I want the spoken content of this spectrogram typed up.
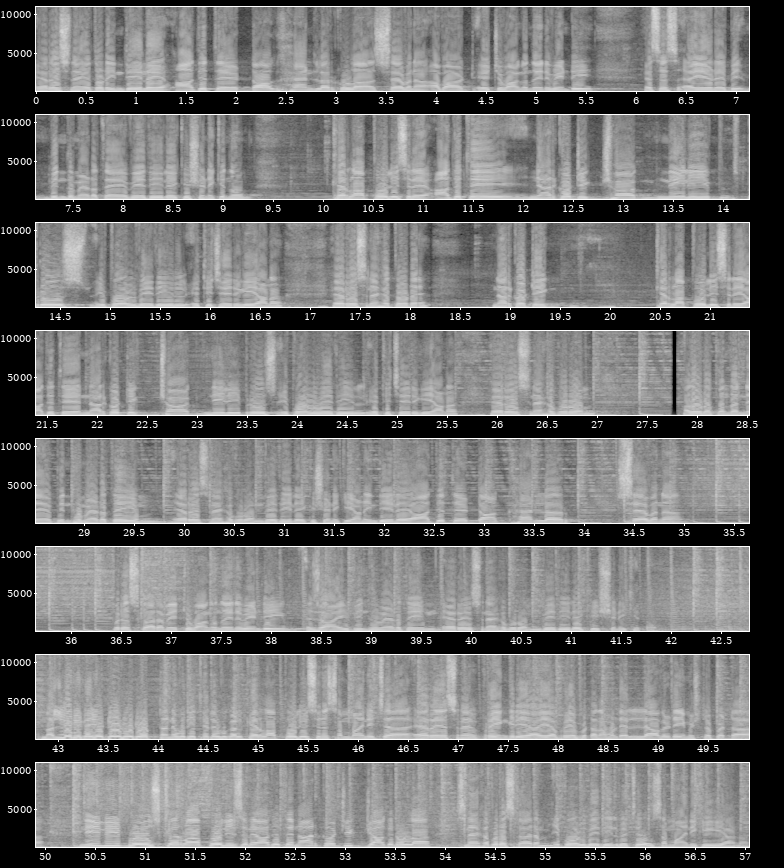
ഏറെ സ്നേഹത്തോടെ ഇന്ത്യയിലെ ആദ്യത്തെ ഡോഗ് ഹാൻഡ്ലർക്കുള്ള സേവന അവാർഡ് ഏറ്റുവാങ്ങുന്നതിന് വേണ്ടി എസ് എസ് ഐയുടെ ബിന്ദുമേടത്തെ വേദിയിലേക്ക് ക്ഷണിക്കുന്നു. കേരള പോലീസിലെ ആദ്യത്തെ നാർക്കോട്ടിക് ജോഗ് നീലി ബ്രൂസ് ഇപ്പോൾ വേദിയിൽ എത്തിച്ചേരുകയാണ്. ഏറെ സ്നേഹത്തോടെ നാർക്കോട്ടിക് കേരള പോലീസിലെ ആദ്യത്തെ നാർക്കോട്ടിക് ജാഗ് നീലി ബ്രൂസ് ഇപ്പോൾ വേദിയിൽ എത്തിച്ചേരുകയാണ്. ഏറെ സ്നേഹപൂർവം അതോടൊപ്പം തന്നെ ബിന്ദു മേഡത്തെയും ഏറെ സ്നേഹപൂർവം വേദിയിലേക്ക് ക്ഷണിക്കുകയാണ് ഇന്ത്യയിലെ ആദ്യത്തെ ഡോഗ് ഹാൻഡ്ലർ സേവന പുരസ്കാരം ഏറ്റുവാങ്ങുന്നതിന് വേണ്ടി ജായ് ബിന്ദു മേഡത്തെയും ഏറെ സ്നേഹപൂർവം വേദിയിലേക്ക് ക്ഷണിക്കുന്നു. നല്ലൊരു കൈയ്യടിയോടുകൂടി ഒട്ടനവധി തെളിവുകൾ കേരള പോലീസിന് സമ്മാനിച്ച ഏറെ സ്നേഹപ്രിയങ്കരിയായ പ്രിയപ്പെട്ട നമ്മളുടെ എല്ലാവരുടെയും ഇഷ്ടപ്പെട്ട നീലി ബ്രൂസ് കേരള പോലീസിലെ ആദ്യത്തെ നാർക്കോട്ടിക് ജാഗിനുള്ള സ്നേഹ പുരസ്കാരം ഇപ്പോൾ വേദിയിൽ വെച്ച് സമ്മാനിക്കുകയാണ്.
